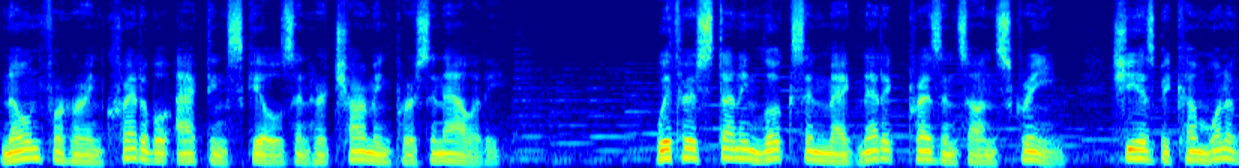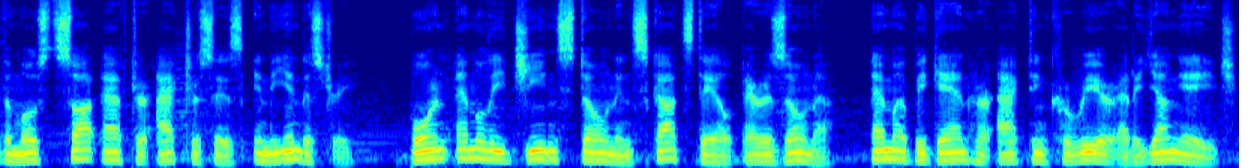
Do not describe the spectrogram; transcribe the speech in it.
known for her incredible acting skills and her charming personality. With her stunning looks and magnetic presence on screen, she has become one of the most sought-after actresses in the industry. Born Emily Jean Stone in Scottsdale, Arizona, Emma began her acting career at a young age,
